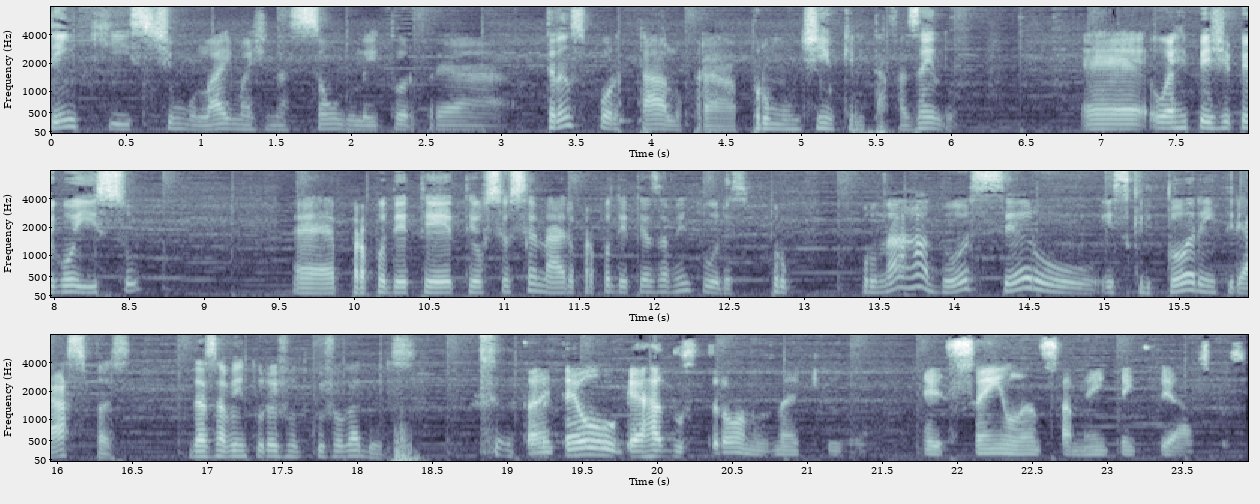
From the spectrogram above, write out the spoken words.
tem que estimular a imaginação do leitor para transportá-lo para o mundinho que ele está fazendo, é, o RPG pegou isso é, para poder ter, ter o seu cenário, para poder ter as aventuras. Para o narrador ser o escritor, entre aspas, das aventuras junto com os jogadores. Então tem o Guerra dos Tronos, né? Que é recém-lançamento, entre aspas.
